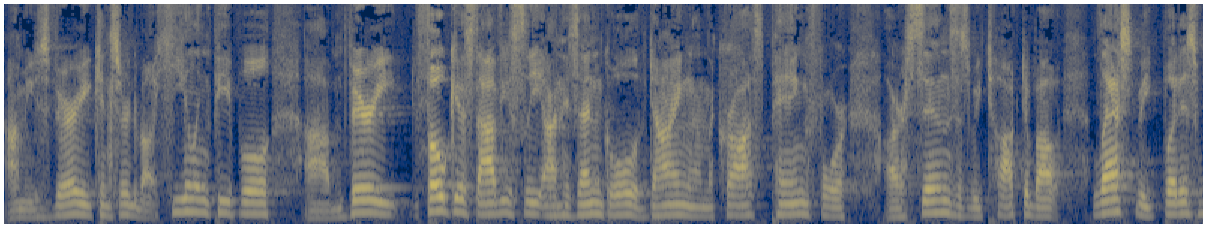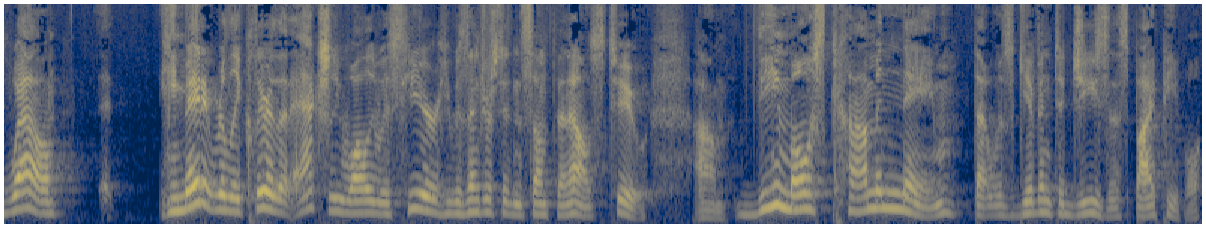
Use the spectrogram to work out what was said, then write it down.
Um, he's very concerned about healing people, um, very focused, obviously, on his end goal of dying on the cross, paying for our sins, as we talked about last week. But as well, he made it really clear that actually, while he was here, he was interested in something else, too. Um, the most common name that was given to Jesus by people,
